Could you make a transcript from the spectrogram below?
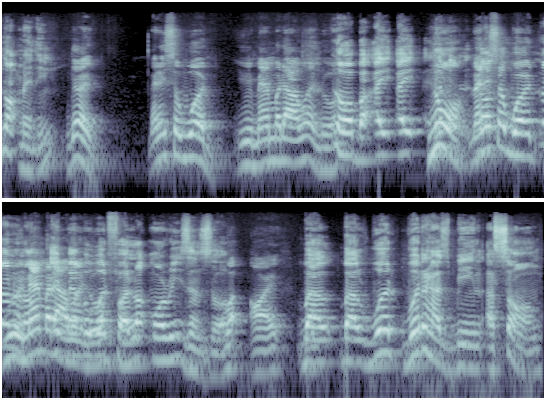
Not many. Good. When it's a word, you remember that one, though? No, but I, I No, I when it's a word, you remember I that one, remember though. word for a lot more reasons though. What? All right. Well, well, Wood, Wood has been a song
